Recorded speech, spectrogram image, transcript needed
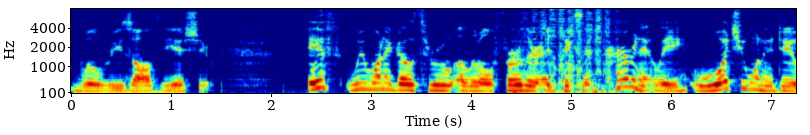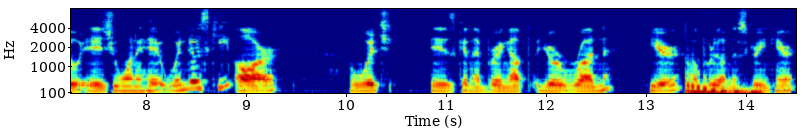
will resolve the issue. If we want to go through a little further and fix it permanently, what you want to do is you want to hit Windows key R, which is going to bring up your run here. I'll put it on the screen here.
